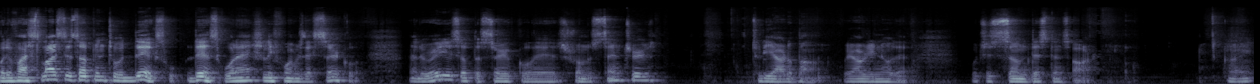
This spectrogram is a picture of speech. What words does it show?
but if I slice this up into a disk, disk, what actually forms a circle. Now, the radius of the circle is from the center to the outer bound. We already know that which is some distance r. Right.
